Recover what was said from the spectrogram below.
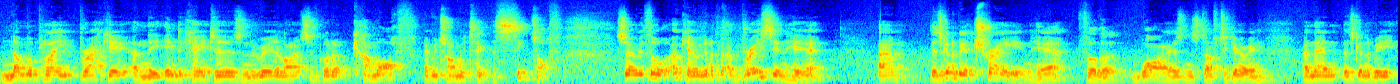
number plate bracket and the indicators and the rear lights have got to come off every time we take the seat off. So we thought, okay, we're going to put a brace in here. Um, there's going to be a tray in here for the wires and stuff to go in, and then there's going to be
